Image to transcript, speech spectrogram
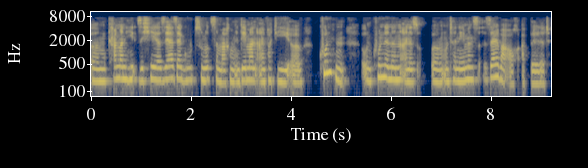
ähm, kann man hi sich hier sehr, sehr gut zunutze machen, indem man einfach die äh, Kunden und Kundinnen eines ähm, Unternehmens selber auch abbildet.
